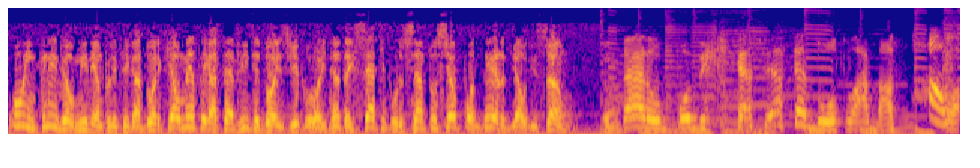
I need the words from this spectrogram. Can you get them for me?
o incrível mini amplificador que aumenta em até 22,87% o seu poder de audição. Escutar o podcast é até do outro lado da sala.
